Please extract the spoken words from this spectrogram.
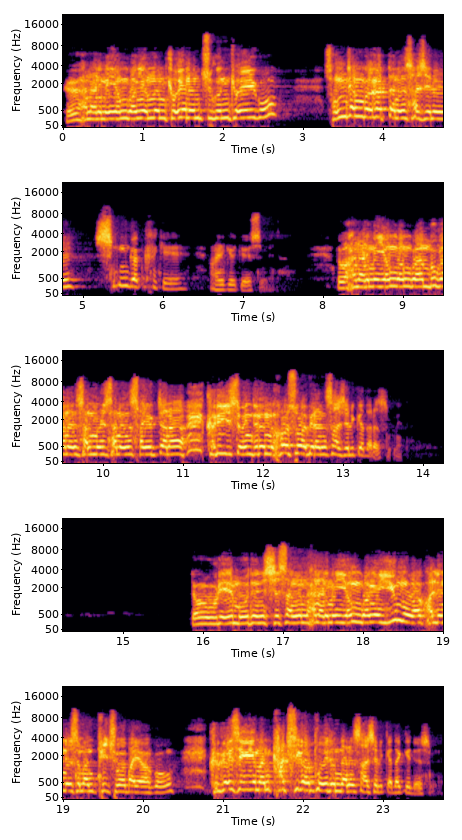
그 하나님의 영광이 없는 교회는 죽은 교회이고 성장과 같다는 사실을 심각하게 알게 되었습니다. 또 하나님의 영광과 무관한 삶을 사는 사역자나 그리스도인들은 허수아비라는 사실을 깨달았습니다. 또 우리의 모든 세상은 하나님의 영광의 유무와 관련해서만 비추어 봐야 하고 그것에게만 가치가 부여된다는 사실을 깨닫게 되었습니다.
